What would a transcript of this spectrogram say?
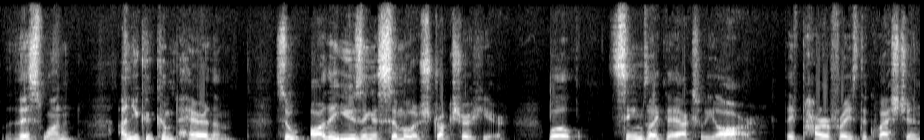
this one, and you could compare them. So are they using a similar structure here? Well, it seems like they actually are. They've paraphrased the question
